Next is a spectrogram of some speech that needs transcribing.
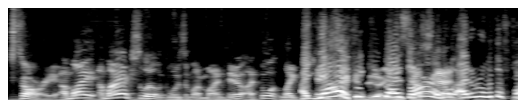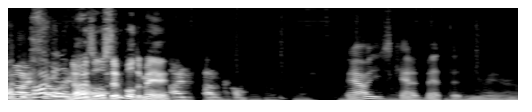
Sorry, am I am I actually like, losing my mind here? I thought like Uh, yeah, I think you guys just are. I don't. I don't know what the fuck No, you're talking sorry. about. No, it's all simple to me. I, I'm, I'm You know, you just can't admit that you know.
